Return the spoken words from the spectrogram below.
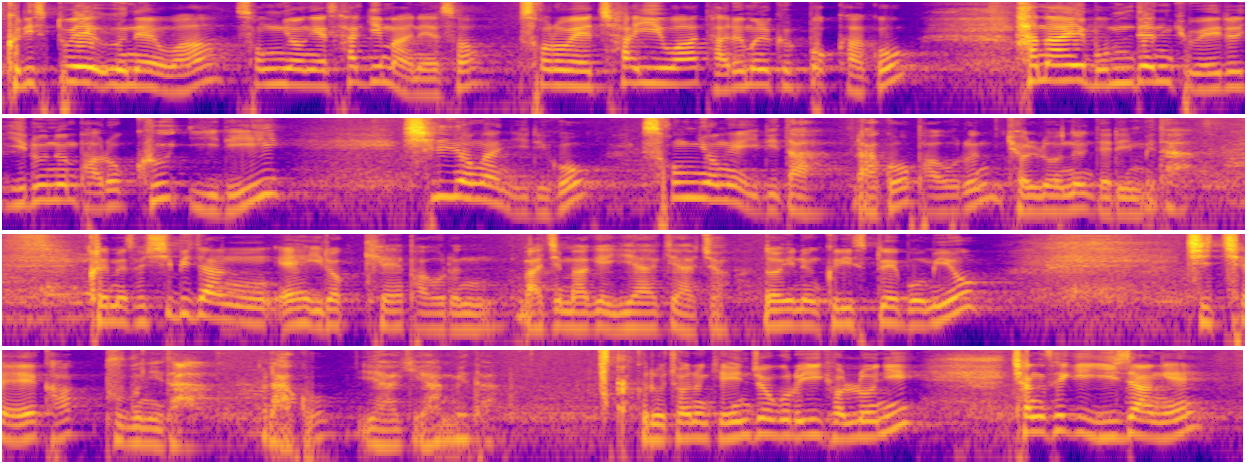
그리스도의 은혜와 성령의 사귐 안에서 서로의 차이와 다름을 극복하고 하나의 몸된 교회를 이루는 바로 그 일이 신령한 일이고 성령의 일이다라고 바울은 결론을 내립니다. 그러면서 12장에 이렇게 바울은 마지막에 이야기하죠. 너희는 그리스도의 몸이요 지체의 각 부분이다라고 이야기합니다. 그리고 저는 개인적으로 이 결론이 창세기 2장에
